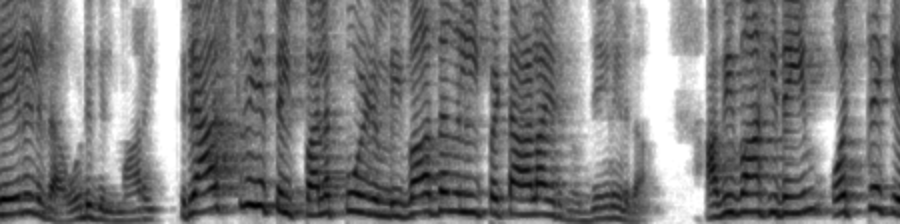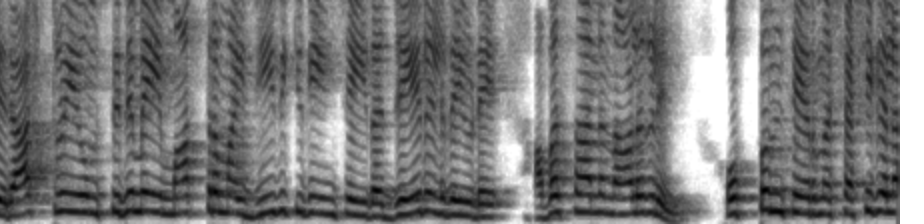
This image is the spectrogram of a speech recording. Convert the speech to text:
ജയലളിത ഒടുവിൽ മാറി. രാഷ്ട്രീയത്തിൽ പലപ്പോഴും വിവാദങ്ങളിൽപ്പെട്ട ആളായിരുന്നു ജയലളിത. അവിവാഹിതയും ഒറ്റയ്ക്ക് രാഷ്ട്രീയവും സിനിമയും മാത്രമായി ജീവിക്കുകയും ചെയ്ത ജയലളിതയുടെ അവസാന നാളുകളിൽ ഒപ്പം ചേർന്ന ശശികല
